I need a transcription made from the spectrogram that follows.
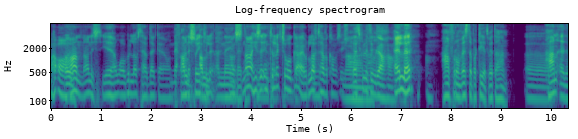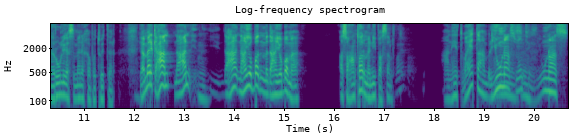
Ja, han, han is, yeah, I would love to have that guy on. nej, han är så all- intellektuell. nej, nej, No, he's an intellectual guy. I would love to have a conversation. Nah. Jag skulle inte Ah, vilja ha... Eller, han från Vänsterpartiet, vet du han? Eh, Han är den roligaste människan på Twitter. Jag märker han, när han, Mm. när han, när han jobbar med det han jobbar med, alltså han tar det med en nypa salt. Han heter, vad heter han? Jonas Mm, någonting. Jonas...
